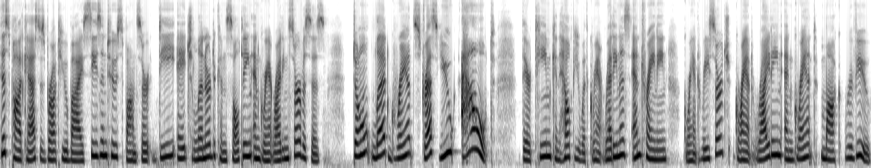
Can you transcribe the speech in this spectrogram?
This podcast is brought to you by Season 2 sponsor D.H. Leonard Consulting and Grant Writing Services. Don't let grant stress you out. Their team can help you with grant readiness and training, grant research, grant writing, and grant mock review.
